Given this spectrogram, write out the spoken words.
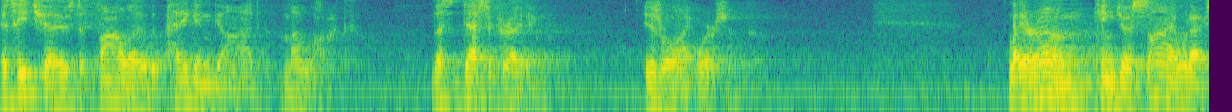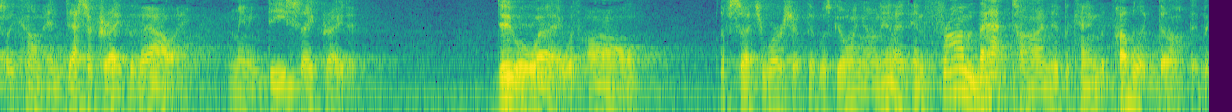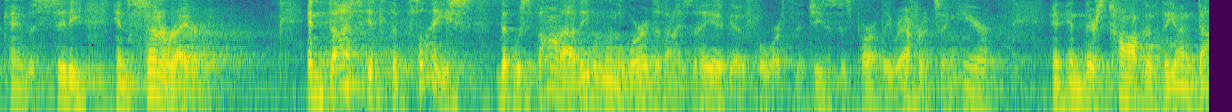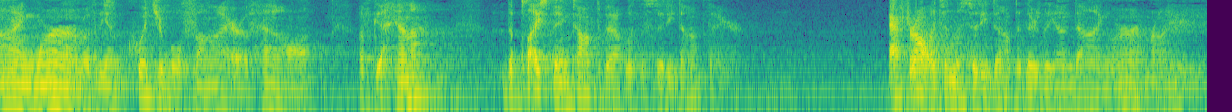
as he chose to follow the pagan god Moloch, thus desecrating Israelite worship. Later on, King Josiah would actually come and desecrate the valley, meaning desecrate it, do away with all of such worship that was going on in it. And from that time, it became the public dump. It became the city incinerator. And thus, it's the place that was thought of, even when the words of Isaiah go forth, that Jesus is partly referencing here. And, and there's talk of the undying worm, of the unquenchable fire of hell, of Gehenna. The place being talked about was the city dump there. After all, it's in the city dump that there's the undying worm, right?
